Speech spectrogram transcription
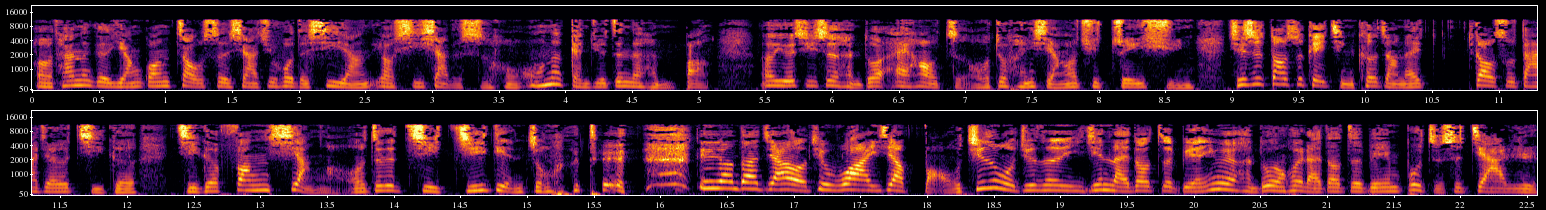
呃，它那个阳光照射下去，或者夕阳要西下的时候，哦，那感觉真的很棒。呃，尤其是很多爱好者哦，就很想要去追寻。其实倒是可以请科长来。告诉大家有几个几个方向哦，哦，这个几几点钟 对，可以让大家哦去挖一下宝。其实我觉得已经来到这边，因为很多人会来到这边，不只是假日。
